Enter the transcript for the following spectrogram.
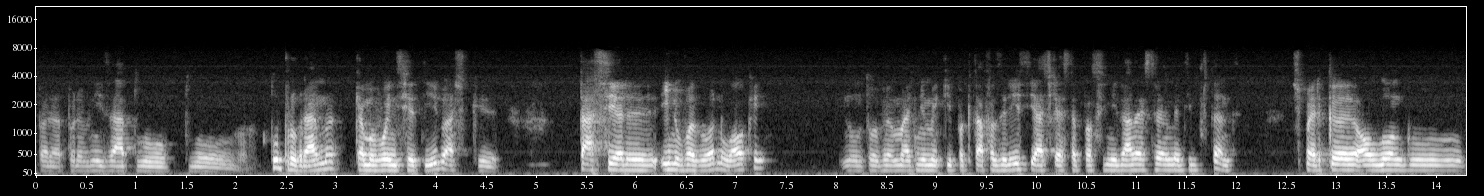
para parabenizar pelo, pelo, pelo programa, que é uma boa iniciativa, acho que está a ser inovador no hockey. Não estou a ver mais nenhuma equipa que está a fazer isso e acho que esta proximidade é extremamente importante. Espero que ao longo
